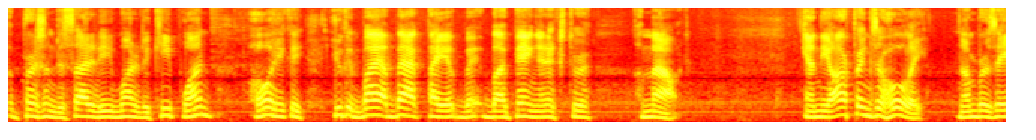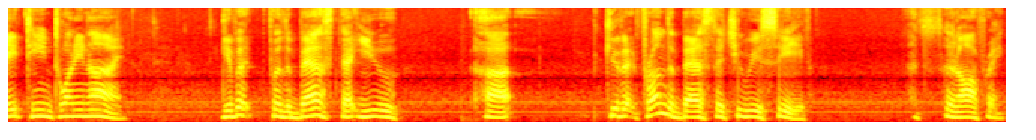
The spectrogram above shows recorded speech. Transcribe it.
a person decided he wanted to keep one, oh, you could you could buy it back by by paying an extra amount. And the offerings are holy. Numbers 18:29. Give it for the best that you uh, give it from the best that you receive. That's an offering.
